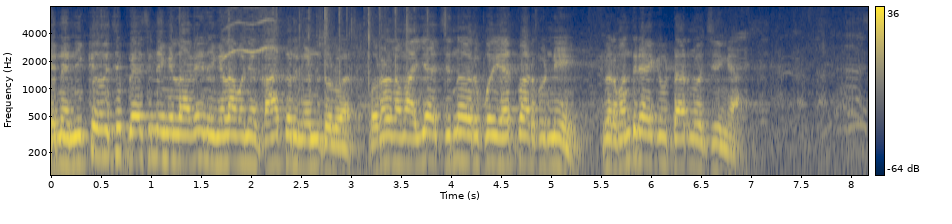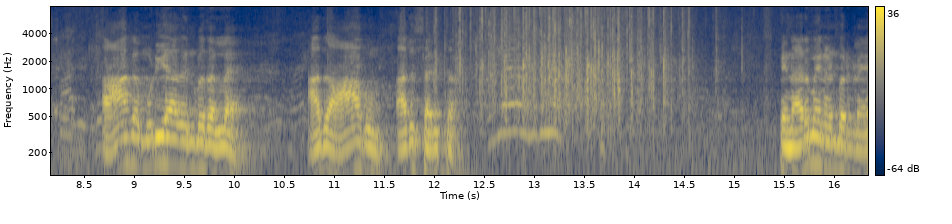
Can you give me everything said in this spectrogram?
என்ன நிக்க வச்சு பேசுனீங்களாவே நீங்களாம் கொஞ்சம் காத்துருங்கன்னு சொல்லுவார். ஒரு நம்ம ஐயா சின்னவர் போய் ஏற்பாடு பண்ணி இவர் மந்திரி ஆக்கி விட்டாருன்னு வச்சுங்க ஆக முடியாது என்பதல்ல. அது ஆகும். அது சரிதான் என் அருமை நண்பர்களே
